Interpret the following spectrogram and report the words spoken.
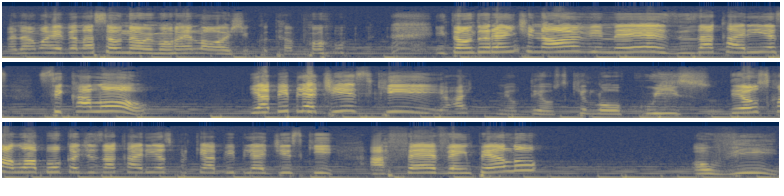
Mas não é uma revelação, não, irmão, é lógico, tá bom? Então, durante nove meses, Zacarias se calou. E a Bíblia diz que. Ai, meu Deus, que louco isso. Deus calou a boca de Zacarias porque a Bíblia diz que a fé vem pelo ouvir.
